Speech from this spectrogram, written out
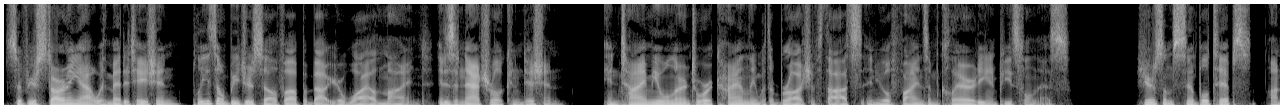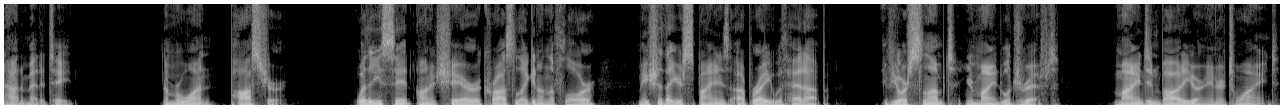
So, if you're starting out with meditation, please don't beat yourself up about your wild mind. It is a natural condition. In time, you will learn to work kindly with a barrage of thoughts and you will find some clarity and peacefulness. Here are some simple tips on how to meditate. Number one, posture. Whether you sit on a chair or cross legged on the floor, make sure that your spine is upright with head up. If you are slumped, your mind will drift. Mind and body are intertwined.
